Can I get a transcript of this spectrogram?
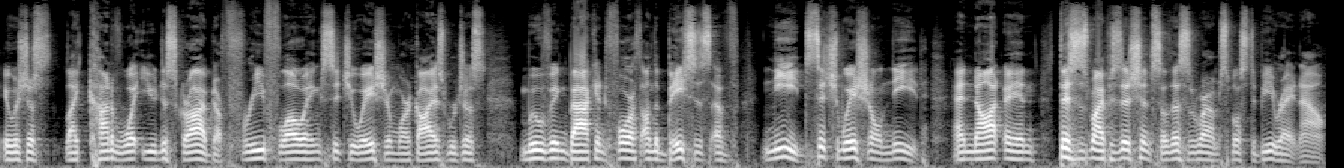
It was just like kind of what you described a free flowing situation where guys were just moving back and forth on the basis of need, situational need, and not in this is my position, so this is where I'm supposed to be right now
